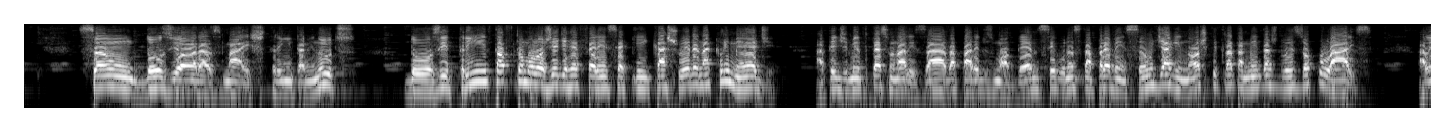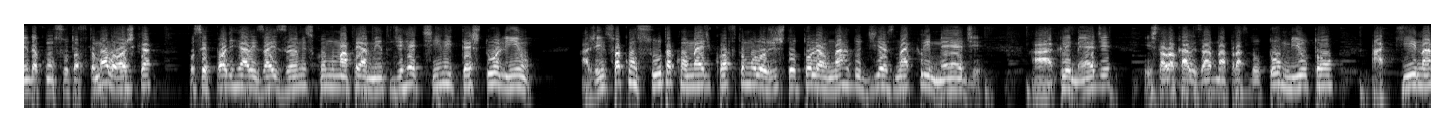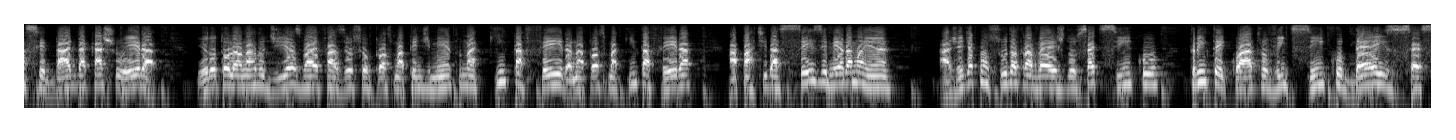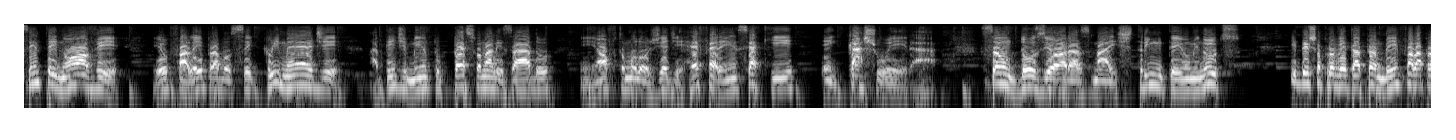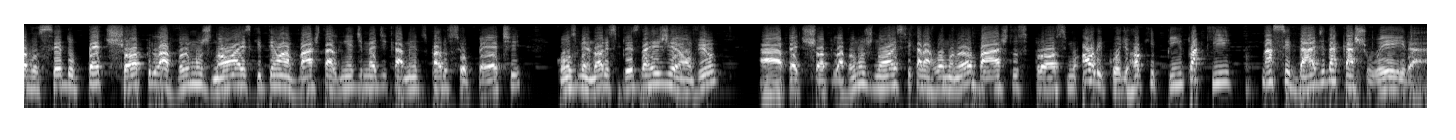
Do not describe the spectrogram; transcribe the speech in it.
São 12 horas mais 30 minutos. 12 e 30, oftalmologia de referência aqui em Cachoeira, na Climed. Atendimento personalizado, aparelhos modernos, segurança na prevenção, diagnóstico e tratamento das doenças oculares. Além da consulta oftalmológica, você pode realizar exames como mapeamento de retina e teste do olhinho. Agende sua consulta com o médico oftalmologista Dr. Leonardo Dias na Climed. A Climed está localizada na Praça Dr. Milton, aqui na cidade da Cachoeira. E o doutor Leonardo Dias vai fazer o seu próximo atendimento na quinta-feira, na próxima quinta-feira, a partir das seis e meia da manhã. Agende a consulta através do 75 34 25 10 69. Eu falei para você Climed, atendimento personalizado em oftalmologia de referência aqui em Cachoeira. São 12 horas mais 31 minutos. E deixa eu aproveitar também e falar para você do Pet Shop Lavamos Nós, que tem uma vasta linha de medicamentos para o seu pet, com os menores preços da região, viu? A Pet Shop Lavamos Nós fica na rua Manuel Bastos, próximo ao licor de Roque Pinto, aqui na cidade da Cachoeira.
